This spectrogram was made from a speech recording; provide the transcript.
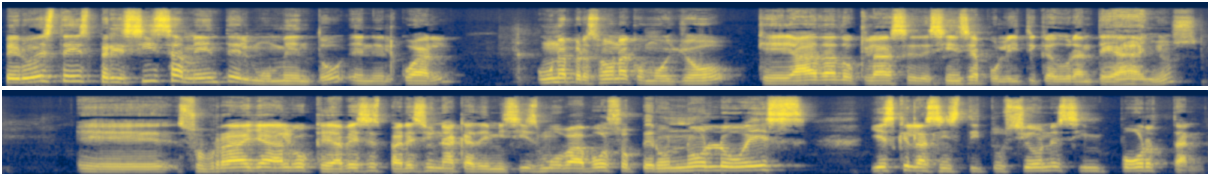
pero este es precisamente el momento en el cual una persona como yo, que ha dado clase de ciencia política durante años, eh, subraya algo que a veces parece un academicismo baboso, pero no lo es y es que las instituciones importan.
